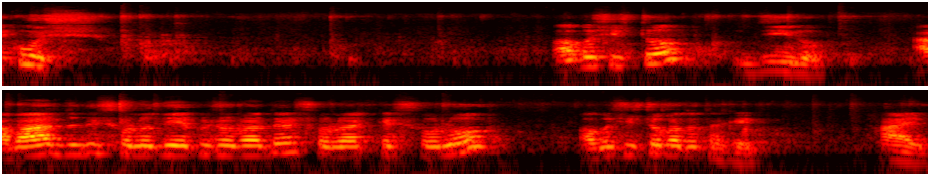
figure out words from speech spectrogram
একুশ। অবশিষ্ট জিরো। আবার যদি ষোলো দিয়ে একুশ ভাগ দেয়, ষোলো একে ষোলো, অবশিষ্ট কত থাকে? ফাইভ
